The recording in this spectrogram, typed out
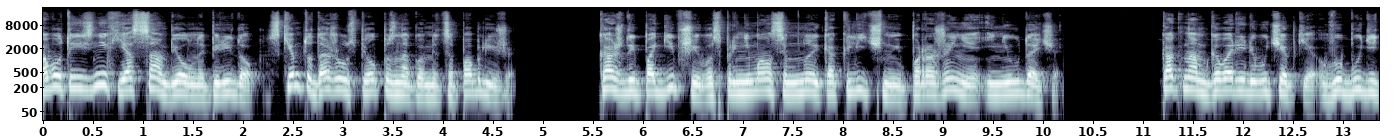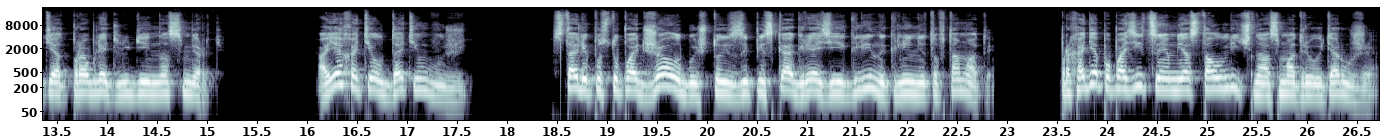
Кого-то из них я сам вел на передок, с кем-то даже успел познакомиться поближе. Каждый погибший воспринимался мной как личные поражения и неудача. Как нам говорили в учебке, вы будете отправлять людей на смерть. А я хотел дать им выжить. Стали поступать жалобы, что из-за песка, грязи и глины клинят автоматы. Проходя по позициям, я стал лично осматривать оружие.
